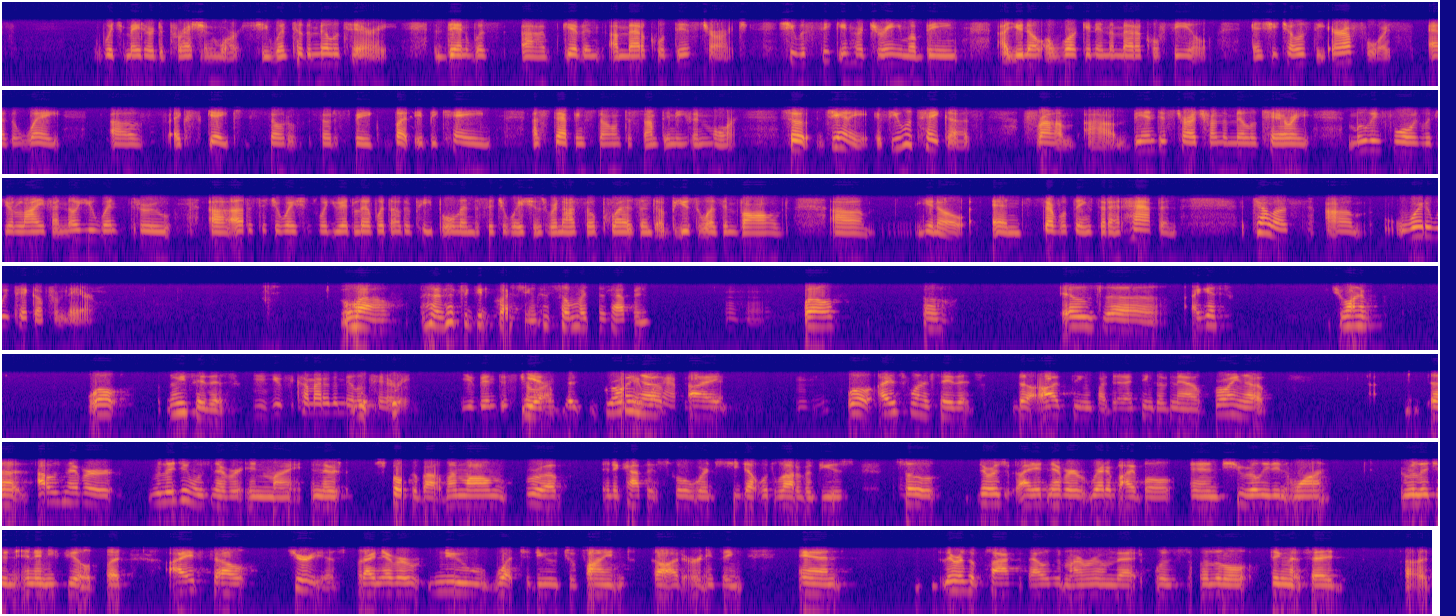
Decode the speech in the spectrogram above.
which made her depression worse. She went to the military, then was uh, given a medical discharge. She was seeking her dream of being, uh, you know, of working in the medical field, and she chose the Air Force as a way of escape, so to so to speak. But it became a stepping stone to something even more. So, Jenny, if you will take us from um, being discharged from the military, moving forward with your life. I know you went through uh, other situations where you had lived with other people, and the situations were not so pleasant. Abuse was involved, um, you know, and several things that had happened. Tell us, um, where do we pick up from there? Wow, that's a good question because so much has happened. hmm Well, oh, it was. uh I guess if you want to. Well, let me say this. You've come out of the military. You've been Yeah, discharged. but growing up, I then? hmm well, I just want to say that the odd thing about that I think of now, growing up, uh, I was never religion was never in my in the spoke about. My mom grew up in a Catholic school where she dealt with a lot of abuse, so there was I had never read a Bible, and she really didn't want religion in any field. But I felt curious, but I never knew what to do to find God or anything, and there was a plaque that was in my room that was a little thing that said, uh,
